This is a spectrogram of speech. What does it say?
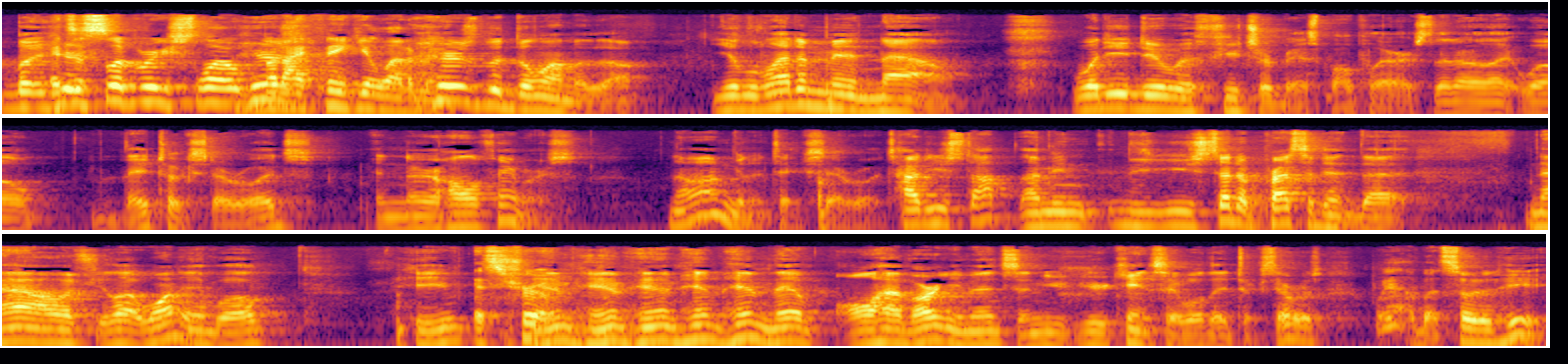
but it's a slippery slope. But I think you let them in. Here's the dilemma, though. You let them in now. What do you do with future baseball players that are like, well, they took steroids and they're Hall of Famers. No, I'm going to take steroids. How do you stop? I mean, you set a precedent that now if you let one in, well, he, It's true. Him, him, him, him, him. They have, all have arguments, and you, you can't say, well, they took steroids. Well, yeah, but so did he.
